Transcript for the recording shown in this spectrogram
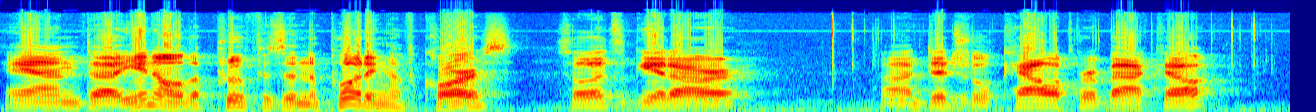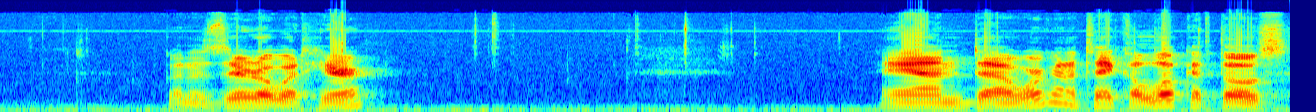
And, uh, you know, the proof is in the pudding, of course. So let's get our uh, digital caliper back out. I'm going to zero it here. And uh, we're going to take a look at those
